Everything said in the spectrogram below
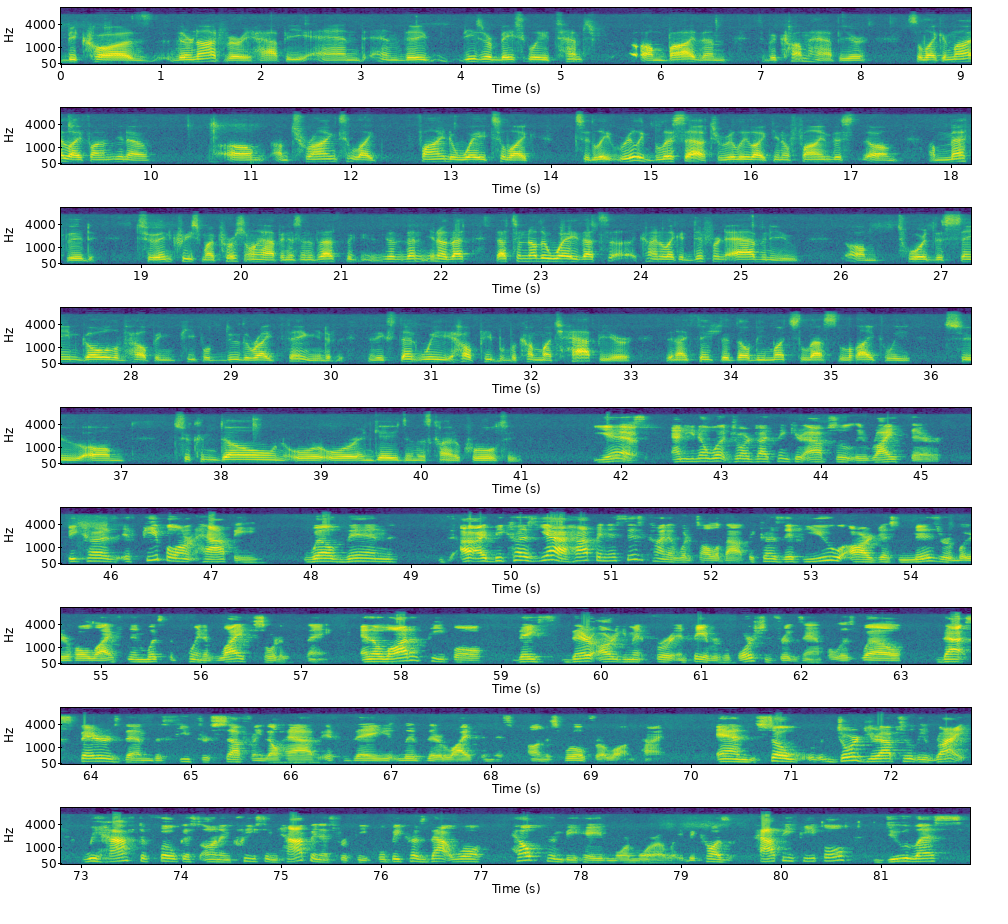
because they're not very happy and and they these are basically attempts um, by them to become happier so like in my life i'm you know um, i'm trying to like find a way to like to really bliss out to really like you know find this um, a method to increase my personal happiness and if that's the then you know that that's another way that's uh, kind of like a different avenue um, toward the same goal of helping people do the right thing. And if, to the extent we help people become much happier, then I think that they'll be much less likely to um, to condone or, or engage in this kind of cruelty. Yes. And you know what, George? I think you're absolutely right there. Because if people aren't happy, well, then I because yeah, happiness is kind of what it's all about. Because if you are just miserable your whole life, then what's the point of life, sort of thing. And a lot of people, they their argument for in favor of abortion, for example, is well that spares them the future suffering they'll have if they live their life in this on this world for a long time. And so, George, you're absolutely right. We have to focus on increasing happiness for people because that will help them behave more morally because happy people do less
